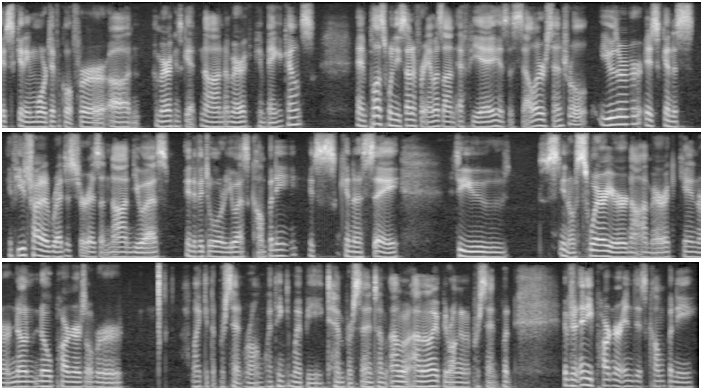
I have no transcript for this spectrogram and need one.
it's getting more difficult for uh, Americans to get non-American bank accounts. And plus, when you sign up for Amazon FBA as a seller central user, it's gonna if you try to register as a non-U.S individual or U.S. company, it's gonna say, do you, you know, swear you're not American or no no partners over. I might get the percent wrong. I think it might be ten percent. I'm, I'm, I might be wrong on a percent, but if there's any partner in this company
